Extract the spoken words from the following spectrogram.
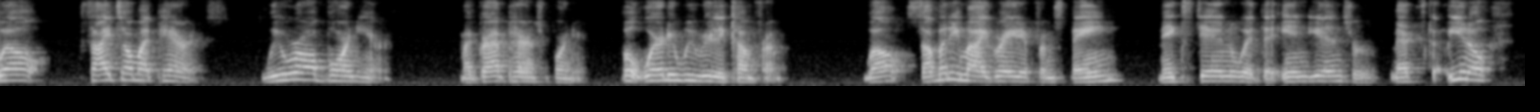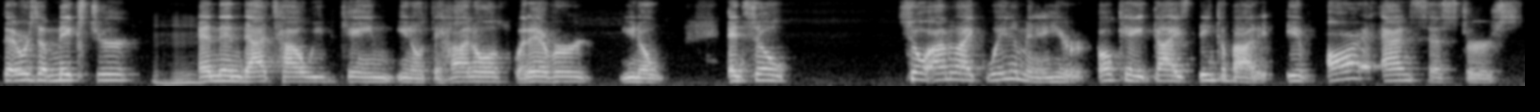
well, so I tell my parents, we were all born here. My grandparents were born here. But where did we really come from? Well, somebody migrated from Spain, mixed in with the Indians or Mexico. You know, there was a mixture. Mhm. And then that's how we became, you know, Tejanos, whatever, you know. And so, so I'm like, wait a minute here. Okay, guys, think about it. If our ancestors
